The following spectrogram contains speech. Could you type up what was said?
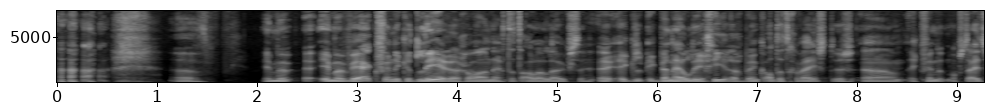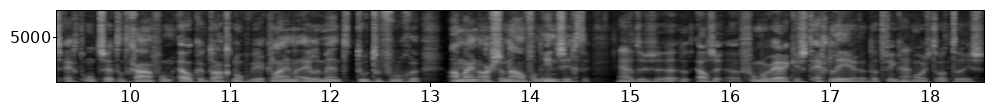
Eh, in, mijn, in mijn werk vind ik het leren gewoon echt het allerleukste. Eh, ik, ik ben heel leergierig, ben ik altijd geweest. Dus eh, ik vind het nog steeds echt ontzettend gaaf om elke dag nog weer kleine elementen toe te voegen aan mijn arsenaal van inzichten. Ja. Eh, dus eh, als, voor mijn werk is het echt leren. Dat vind ik Ja. het mooiste wat er is.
